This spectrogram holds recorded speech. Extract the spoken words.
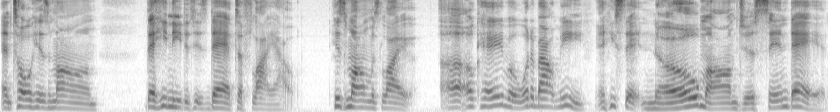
and told his mom that he needed his dad to fly out. His mom was like, uh, okay, but what about me? And he said, no, mom, just send dad.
